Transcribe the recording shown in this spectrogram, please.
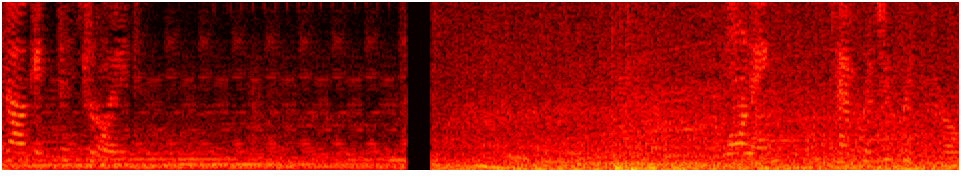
Target destroyed. Warning. Temperature critical.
